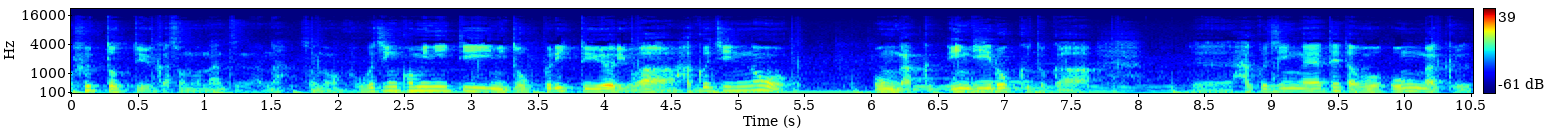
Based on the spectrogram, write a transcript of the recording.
うフットっていうかそのなんていうんだろうな。その黒人コミュニティにどっぷりっていうよりは白人の音楽インディーロックとか、えー白人がやってたお音楽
